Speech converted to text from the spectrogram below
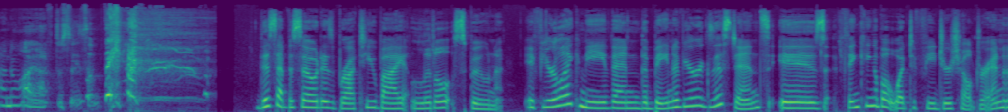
I know I have to say something." This episode is brought to you by Little Spoon. If you're like me, then the bane of your existence is thinking about what to feed your children,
